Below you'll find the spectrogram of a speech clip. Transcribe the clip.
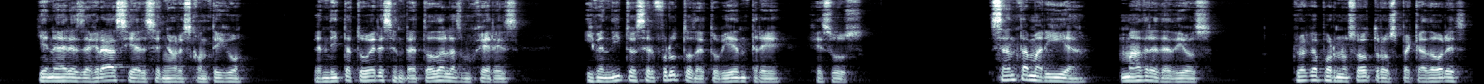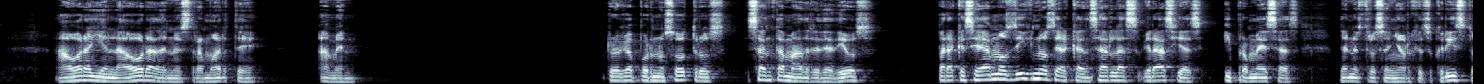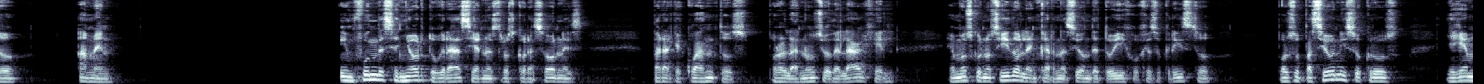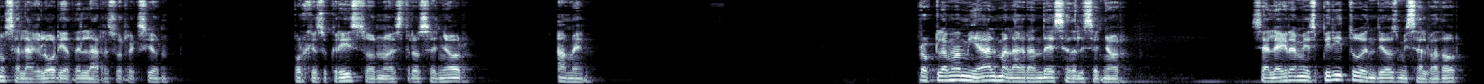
llena eres de gracia, el Señor es contigo. Bendita tú eres entre todas las mujeres, y bendito es el fruto de tu vientre, Jesús. Santa María, Madre de Dios, ruega por nosotros pecadores, ahora y en la hora de nuestra muerte. Amén. Ruega por nosotros, Santa Madre de Dios, para que seamos dignos de alcanzar las gracias y promesas de nuestro Señor Jesucristo. Amén. Infunde, Señor, tu gracia en nuestros corazones, para que cuantos, por el anuncio del ángel, hemos conocido la encarnación de tu Hijo Jesucristo, por su pasión y su cruz, lleguemos a la gloria de la resurrección. Por Jesucristo nuestro Señor. Amén. Proclama mi alma la grandeza del Señor. Se alegra mi espíritu en Dios mi Salvador,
